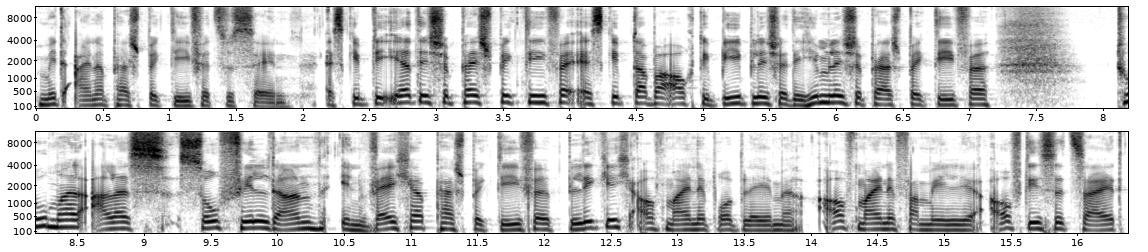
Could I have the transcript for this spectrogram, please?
mit einer Perspektive zu sehen. Es gibt die irdische Perspektive, es gibt aber auch die biblische, die himmlische Perspektive tu mal alles so filtern, in welcher Perspektive blicke ich auf meine Probleme, auf meine Familie, auf diese Zeit.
